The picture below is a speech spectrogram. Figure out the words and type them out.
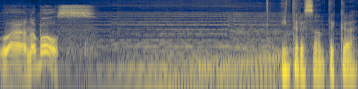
lēna balss. Interesanti, ka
